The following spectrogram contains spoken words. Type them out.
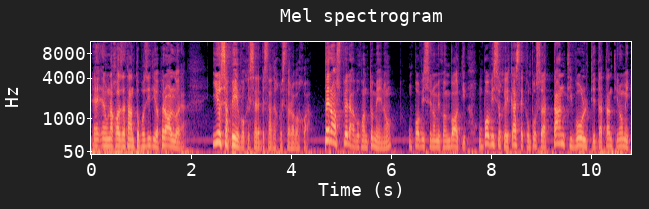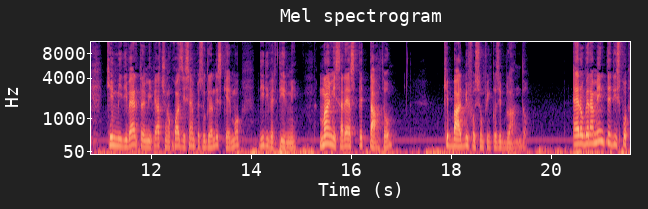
è, una cosa tanto positiva, però allora io sapevo che sarebbe stata questa roba qua, però speravo quantomeno un po' visto i nomi coinvolti, un po' visto che il cast è composto da tanti volti e da tanti nomi che mi divertono e mi piacciono quasi sempre sul grande schermo, di divertirmi. Mai mi sarei aspettato che Barbie fosse un film così blando ero veramente disposto.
